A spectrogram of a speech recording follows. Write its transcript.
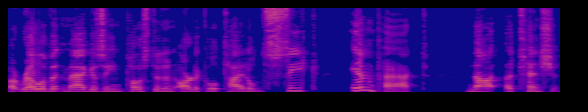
a Relevant Magazine posted an article titled Seek Impact, Not Attention.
